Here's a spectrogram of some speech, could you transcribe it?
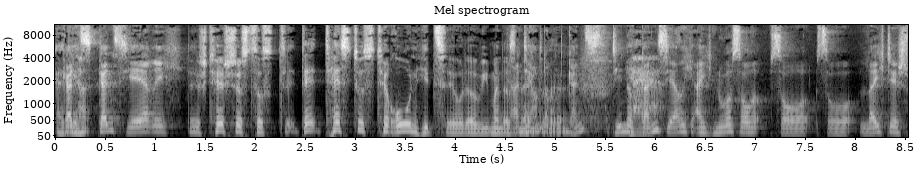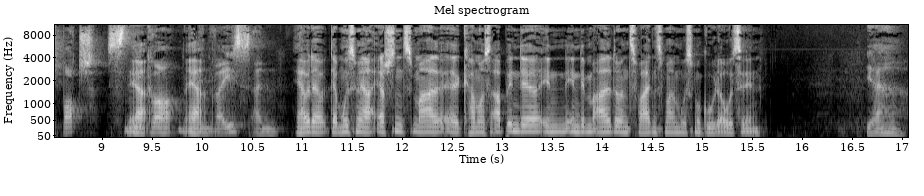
Ja, ganz, ganzjährig. Testosteronhitze oder wie man das Ja, die haben nennt. Äh, ganz, die noch ja. ganzjährig eigentlich nur so, so, so leichte Sportsneaker ja. in weiß an. Ja, aber da, da muss man ja erstens mal, äh, kann man es ab in, der, in, in dem Alter und zweitens mal muss man gut aussehen. Ja.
